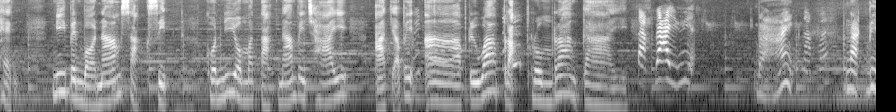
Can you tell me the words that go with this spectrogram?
แห่ง นี่เป็นบ่อน้ำศักดิ์สิทธิ์ คนนิยมมาตักน้ำไปใช้ อาจจะเอาไปอาบหรือว่าประพรมร่างกาย ตักได้อยู่เนี่ยได้หนักไหมหนักดิ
